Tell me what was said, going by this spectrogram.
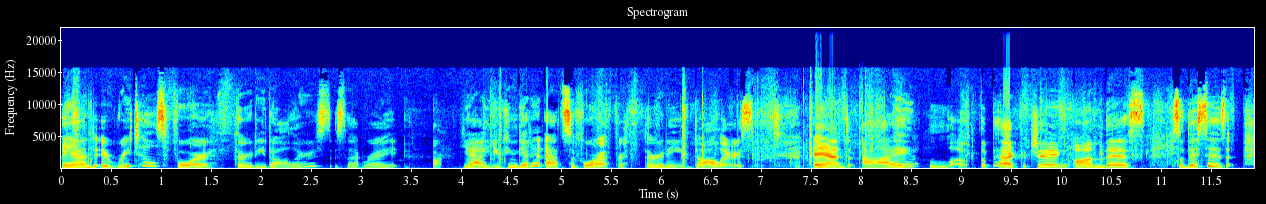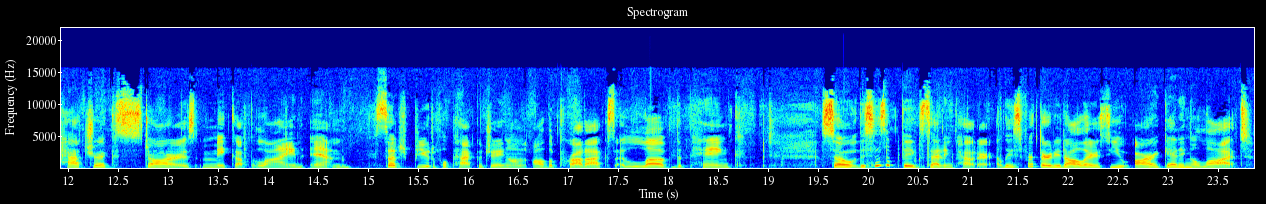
and it retails for $30. Is that right? Yeah, you can get it at Sephora for $30. And I love the packaging on this. So this is Patrick Starrr's makeup line and such beautiful packaging on all the products. I love the pink. So this is a big setting powder. At least for $30, you are getting a lot.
